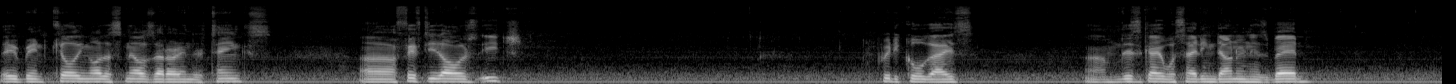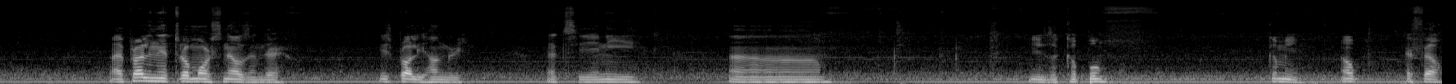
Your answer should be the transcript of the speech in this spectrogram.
They've been killing all the snails that are in their tanks uh, $50 each. Pretty cool guys. Um, this guy was hiding down in his bed. I probably need to throw more snails in there. He's probably hungry. Let's see any um, here's a couple. Come here. Oh. It fell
